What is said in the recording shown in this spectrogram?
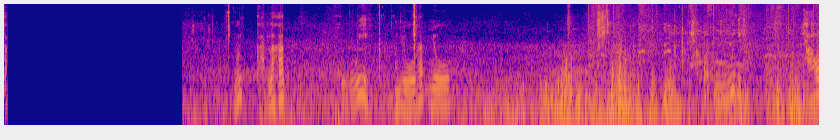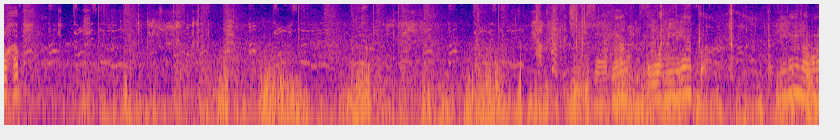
กัด อุ้ยกัดแล้วครับหูยอยู่ครับอยู่หูยเอาแล้วครับบอกแล้วบัวมีแน่ต่อมีแน่นอน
